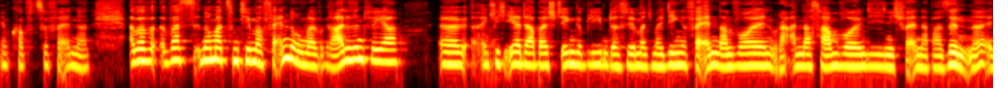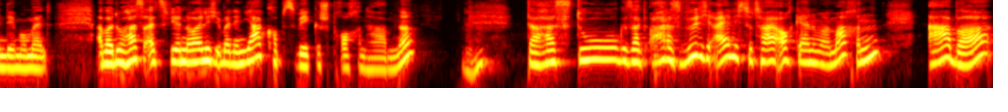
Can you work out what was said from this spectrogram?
im Kopf zu verändern. Aber was nochmal zum Thema Veränderung, weil gerade sind wir ja äh, eigentlich eher dabei stehen geblieben, dass wir manchmal Dinge verändern wollen oder anders haben wollen, die nicht veränderbar sind, ne, in dem Moment. Aber du hast, als wir neulich über den Jakobsweg gesprochen haben, ne? Mhm. da hast du gesagt, oh, das würde ich eigentlich total auch gerne mal machen, aber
